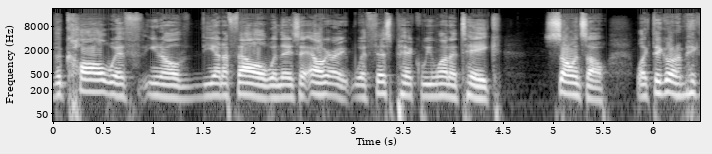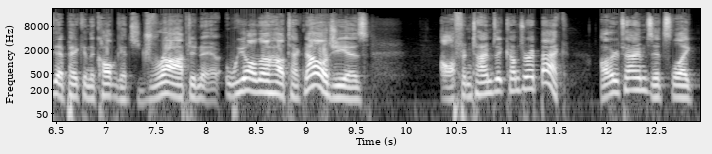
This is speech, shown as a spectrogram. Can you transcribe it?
the call with you know the NFL when they say oh all right with this pick we want to take so and so like they go to make that pick and the call gets dropped and uh, we all know how technology is. Oftentimes it comes right back. Other times it's like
